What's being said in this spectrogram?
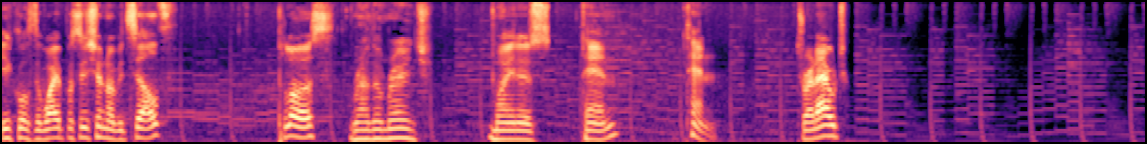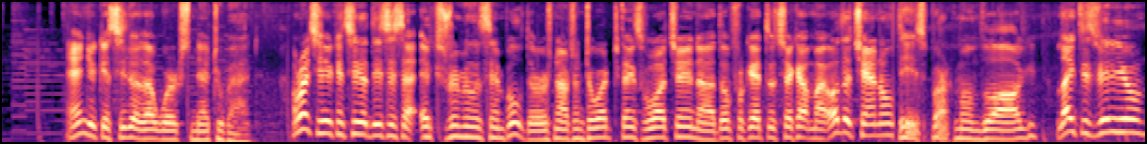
equals the y position of itself plus random range minus 10 10 try it out and you can see that that works not too bad Alright, so you can see that this is uh, extremely simple, there is nothing to it. Thanks for watching, uh, don't forget to check out my other channel, the Sparckman Vlog. Like this video,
